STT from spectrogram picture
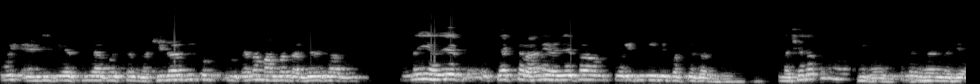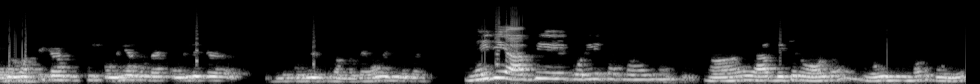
ਕੋਈ ਐਨਡੀਪੀਐਸ ਜਾਂ ਕੋਈ ਸਰ ਨਸ਼ੀਦਾਰ ਵੀ ਕੋਈ ਕਹਿੰਦਾ ਮਾਮਲਾ ਦਰਜ ਹੈ ਸਾਹਿਬ ਨਹੀਂ ਹਜੇ ਚੈੱਕ ਕਰਾਂਗੇ ਹਜੇ ਤਾਂ ਚੋਰੀ ਚੋਰੀ ਦੀ ਪਰਚੇ ਦਰਜ ਹੋਏ ਨਸ਼ੇ ਦਾ ਤਾਂ ਨਹੀਂ ਹੈ ਨਹੀਂ ਹੈ ਨਸ਼ੇ ਦਾ। ਵਾਪਸੀ ਜਾਂ ਕੀ ਕੋਰੀਆ ਹੁੰਦਾ ਹੈ ਕੋਰੀਆ ਚ ਕੋਰੀਆ ਸੰਬੰਧ ਹੁੰਦਾ ਹੈ ਉਹ ਨਹੀਂ ਹੁੰਦਾ ਨਹੀਂ ਜੀ ਆਪ ਵੀ ਇਹ ਕੋਰੀਅਰ ਤੱਕ ਪਹੁੰਚ ਗਏ ਹਾਂ ਇਹ ਆਪ ਵਿੱਚ ਇਨਵੋਲਵ ਹੈ ਉਹ ਵੀ ਨੋਟ ਕੋਰੀਅਰ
